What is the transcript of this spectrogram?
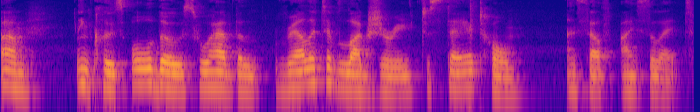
um, includes all those who have the relative luxury to stay at home and self isolate.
